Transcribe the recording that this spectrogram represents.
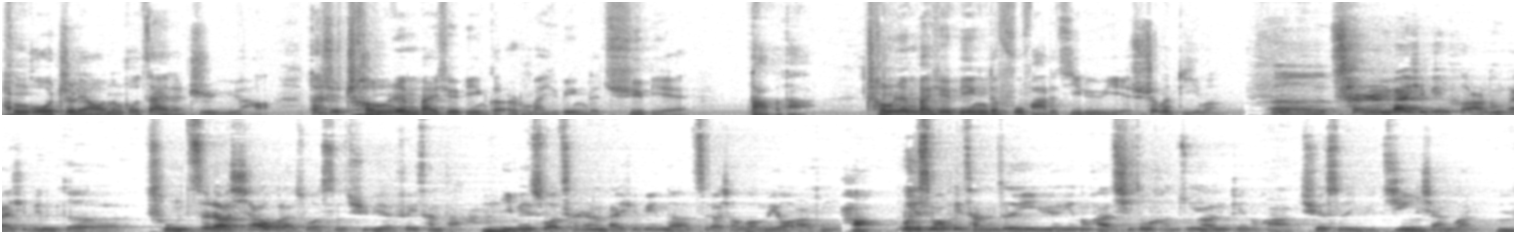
通过治疗能够再的治愈哈。但是成人白血病跟儿童白血病的区别大不大？成人白血病的复发的几率也是这么低吗？呃，成人白血病和儿童白血病的从治疗效果来说是区别非常大，因为说成人白血病的治疗效果没有儿童好。为什么会产生这一原因的话，其中很重要一点的话，确实与基因相关。嗯，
